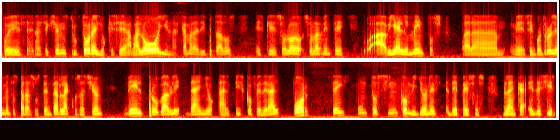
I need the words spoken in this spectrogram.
pues en la sección instructora y lo que se avaló hoy en la Cámara de Diputados es que solo solamente había elementos para eh, se encontró elementos para sustentar la acusación del probable daño al fisco federal por 6.5 millones de pesos blanca, es decir,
